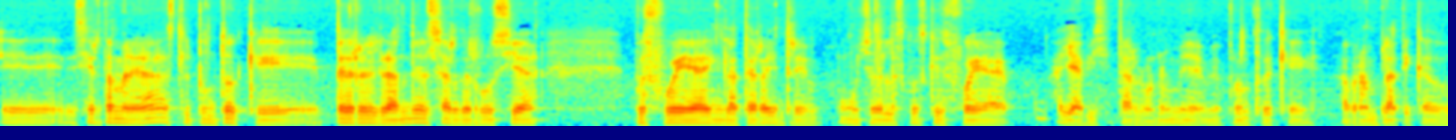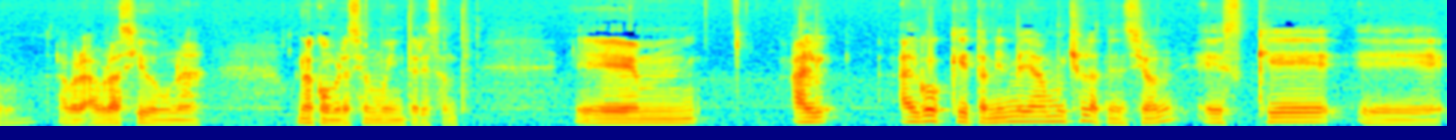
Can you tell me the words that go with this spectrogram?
eh, de cierta manera hasta el punto que Pedro el Grande, el zar de Rusia, pues fue a Inglaterra y entre muchas de las cosas que fue allá a visitarlo, ¿no? Me, pregunto de qué habrán platicado, habrá, sido una, una, conversación muy interesante. Em, algo que también me llama mucho la atención es que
